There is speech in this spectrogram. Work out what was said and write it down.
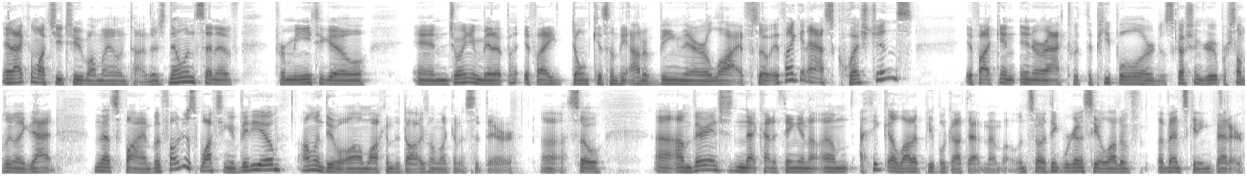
And I can watch YouTube on my own time. There's no incentive for me to go and join your meetup if I don't get something out of being there live. So if I can ask questions, if I can interact with the people or discussion group or something like that, then that's fine. But if I'm just watching a video, I'm going to do it while I'm walking the dogs. I'm not going to sit there. Uh, so uh, I'm very interested in that kind of thing. And um, I think a lot of people got that memo. And so I think we're going to see a lot of events getting better.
